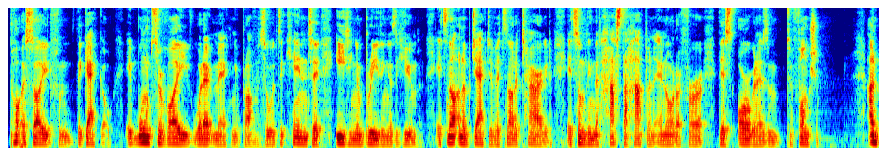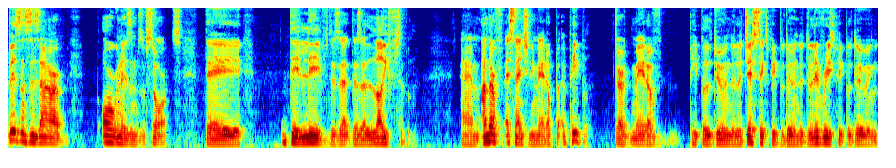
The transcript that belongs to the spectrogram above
put aside from the get go. It won't survive without making a profit. So it's akin to eating and breathing as a human. It's not an objective, it's not a target. It's something that has to happen in order for this organism to function. And businesses are organisms of sorts. They they live, there's a there's a life to them. Um, and they're essentially made up of people. They're made of people doing the logistics, people doing the deliveries, people doing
